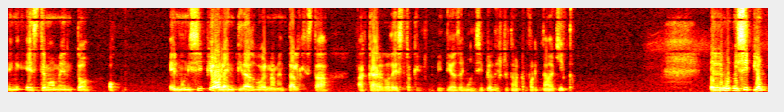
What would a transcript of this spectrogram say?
en este momento el municipio o la entidad gubernamental que está a cargo de esto, que es del municipio del Distrito Metropolitano de Quito. El municipio,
